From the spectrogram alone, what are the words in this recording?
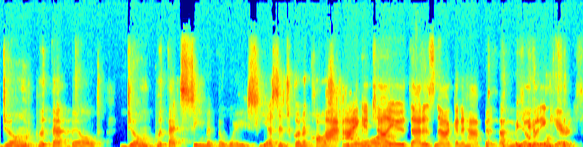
don't put that belt, don't put that seam at the waist. Yes, it's going to cost I, you. I can tell you that is not going to happen. Nobody cares.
